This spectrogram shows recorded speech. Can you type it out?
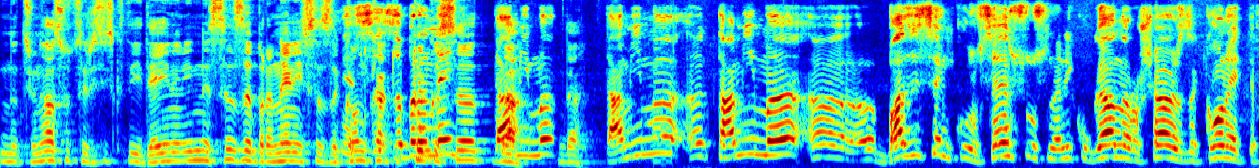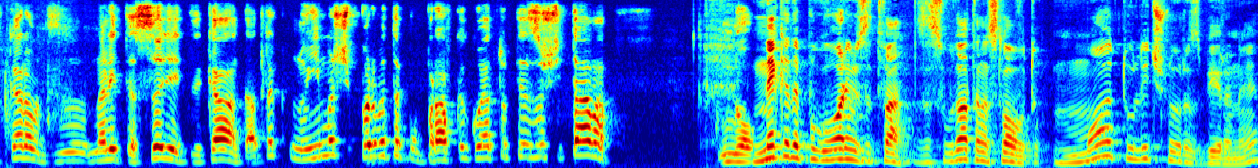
национал-социалистическите идеи нали, не са забранени с закон, както забранени. тук са. Там, да, има, да. там има, там има а, базисен консенсус, нали, кога нарушаваш закона и те вкарват, нали, те съдят и така нататък, но имаш първата поправка, която те защитава. Но... Нека да поговорим за това, за свободата на словото. Моето лично разбиране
